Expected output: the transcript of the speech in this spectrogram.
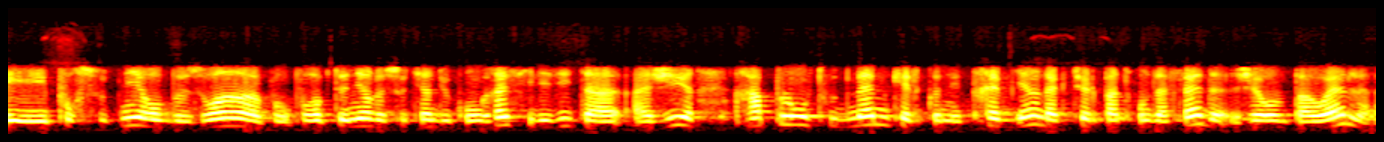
et pour soutenir au besoin, pour, pour, obtenir le soutien du Congrès s'il hésite à, agir. Rappelons tout de même qu'elle connaît très bien l'actuel patron de la Fed, Jérôme Powell,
